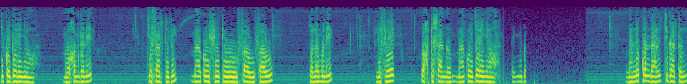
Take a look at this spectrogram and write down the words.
di ko jariñoo. Moo xam dane ci sart bi maa koy féetewoo faw faw wala mu ne li feek waxtu sàngam maa koy jariñoo. Dañuy ba mel ne kon daal ci gàttal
